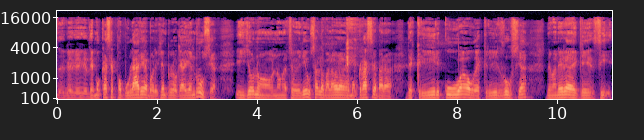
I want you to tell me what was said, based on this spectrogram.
eh, democracias populares, por ejemplo, lo que había en Rusia, y yo no, no me atrevería a usar la palabra democracia para describir Cuba o describir Rusia, de manera de que si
